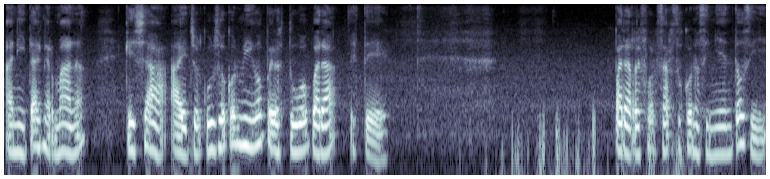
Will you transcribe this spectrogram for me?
Anita es mi hermana que ya ha hecho el curso conmigo, pero estuvo para este para reforzar sus conocimientos y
